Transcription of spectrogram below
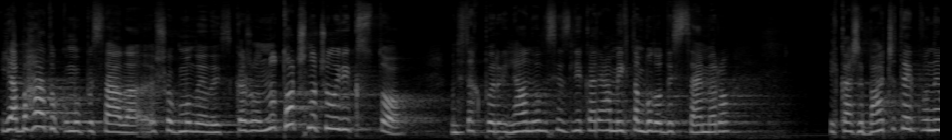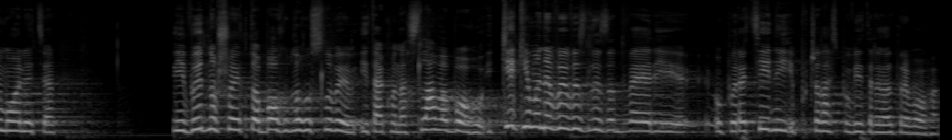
я багато кому писала, щоб молились. Кажу, ну точно чоловік сто. Вони так переглянулися з лікарями, їх там було десь семеро. І каже, бачите, як вони моляться? І видно, що як то Бог благословив. І так вона, слава Богу. І тільки мене вивезли за двері операційний, і почалась повітряна тривога.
